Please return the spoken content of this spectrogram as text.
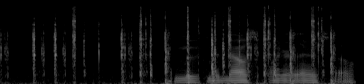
I moved my mouse pointer there so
